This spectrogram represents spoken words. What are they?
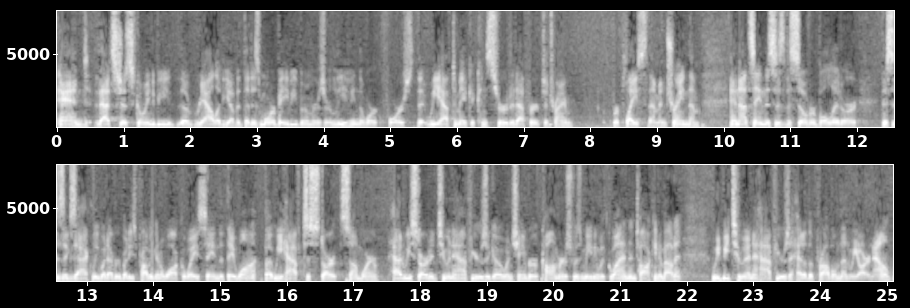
And that's just going to be the reality of it, that as more baby boomers are leaving the workforce, that we have to make a concerted effort to try and replace them and train them. And not saying this is the silver bullet or this is exactly what everybody's probably going to walk away saying that they want, but we have to start somewhere. Had we started two and a half years ago when Chamber of Commerce was meeting with Gwen and talking about it, we'd be two and a half years ahead of the problem than we are now.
